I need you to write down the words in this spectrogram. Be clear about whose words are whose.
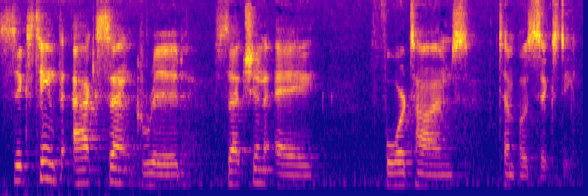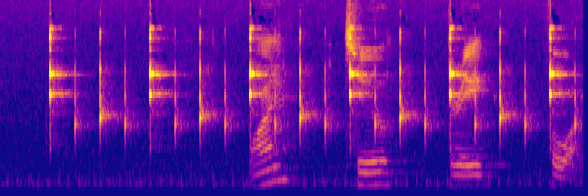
Speaker 1: 16th accent grid, section A, four times, tempo 60. One, two, three, four.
